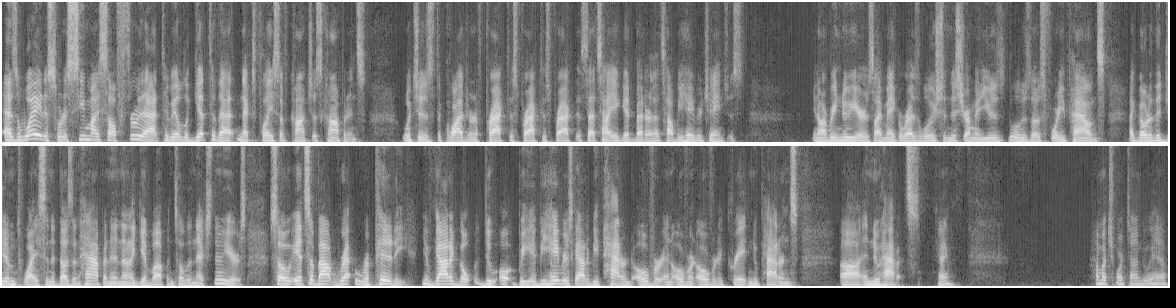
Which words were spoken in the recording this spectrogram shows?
as a way to sort of see myself through that to be able to get to that next place of conscious competence, which is the quadrant of practice, practice, practice. That's how you get better. That's how behavior changes. You know, every New Year's I make a resolution. This year I'm going to use, lose those 40 pounds. I go to the gym twice and it doesn't happen, and then I give up until the next New Year's. So it's about rapidity. You've got to go do behavior's got to be patterned over and over and over to create new patterns uh, and new habits. Okay. How much more time do we have?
